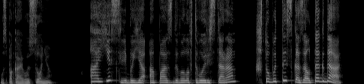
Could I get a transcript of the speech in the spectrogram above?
успокаиваю Соню. «А если бы я опаздывала в твой ресторан, что бы ты сказал тогда?»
